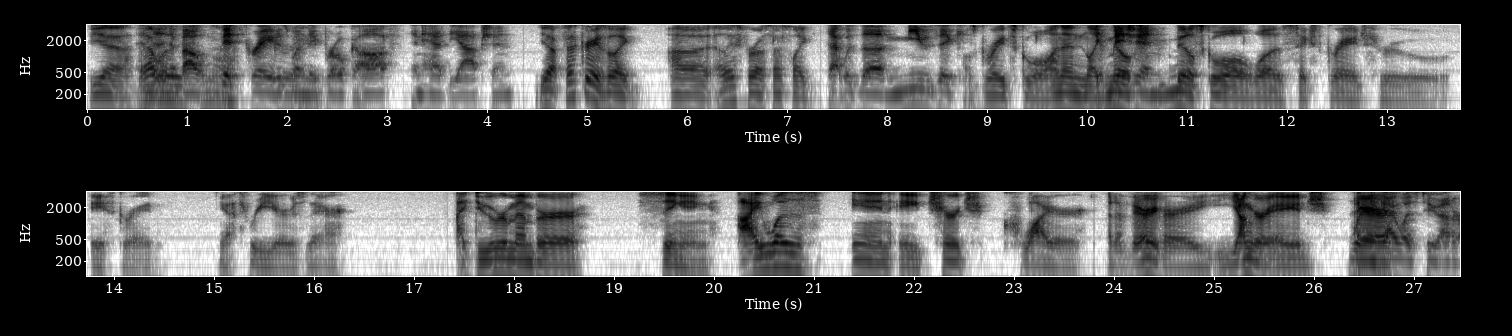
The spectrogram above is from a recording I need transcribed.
Yeah, And that then was about fifth grade is when they broke off and had the option. Yeah, fifth grade is like, uh, at least for us, that's like That was the music. that was grade school, and then like middle Division. middle school was sixth grade through eighth grade. Yeah, three years there. I do remember singing. I was in a church choir at a very very younger age, I where think I was too. I don't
